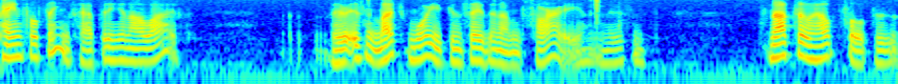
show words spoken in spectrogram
painful things happening in our life. There isn't much more you can say than I'm sorry. I mean, there isn't. It's not so helpful to.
